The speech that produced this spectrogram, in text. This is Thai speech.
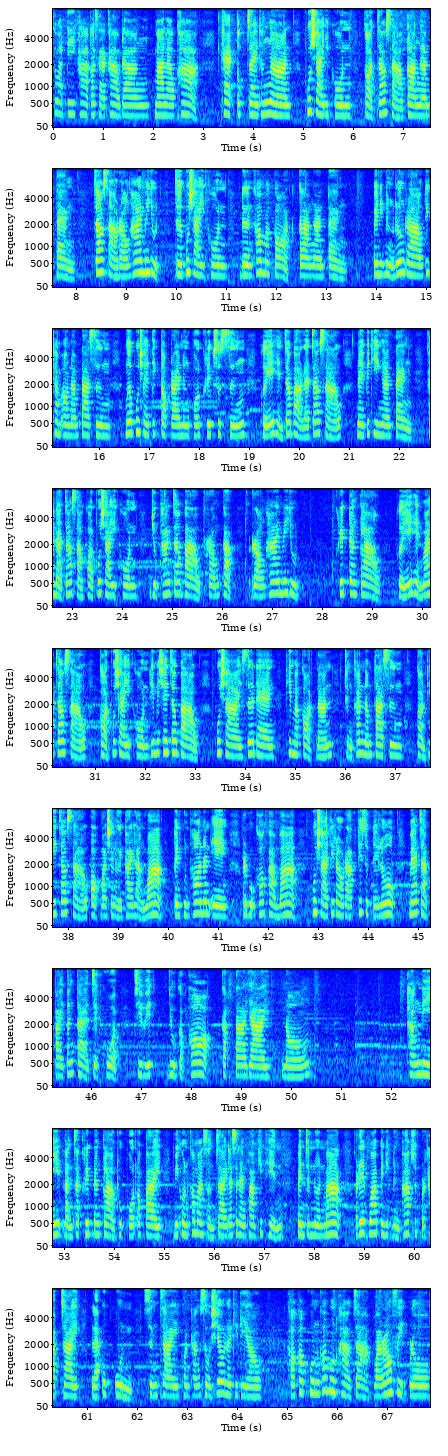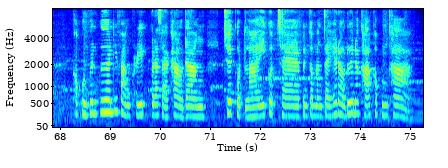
สวัสดีค่ะ กระแสข่าวดังมาแล้วค่ะ แขกตกใจทั้งงาน ผู้ชายอีกคนกอดเจ้าสาวกลางงานแต่ง เจ้าสาวร้องไห้ไม่หยุด เจอผู้ชายอีกคนเดินเข้ามากอดกลางงานแต่ง เป็นอีกหนึ่งเรื่องราวที่ทำเอาน้ำตาซึม เมื่อผู้ใช้ติ๊กตอกรายหนึ่งโพสต์คลิปสุดซึ้ง เผยให้เห็นเจ้าบ่าวและเจ้าสาว ในพิธีงานแต่ง ขณะเจ้าสาวกอดผู้ชายอีกคนอยู่ข้างเจ้าบ่าว พร้อมกับร้องไห้ไม่หยุด คลิปดังกล่าว เผยให้เห็นว่าเจ้าสาวกอดผู้ชายอีกคนที่ไม่ใช่เจ้าบ่าว ผู้ชายเสื้อแดงที่มากอดนั้นถึงขั้นน้ำตาซึม ก่อนที่เจ้าสาวออกมาเฉลยภายหลังว่า เป็นคุณพ่อนั่นเอง ระบุข้อความว่า ผู้ชายที่เรารักที่สุดในโลก แม่จากไปตั้งแต่เจ็ดขวบ ชีวิตอยู่กับพ่อ กับตายาย น้อง ทั้งนี้หลังจากคลิปดังกล่าวถูกโพสต์ออกไป มีคนเข้ามาสนใจและแสดงความคิดเห็นเป็นจำนวนมาก เรียกว่าเป็นอีกหนึ่งภาพสุดประทับใจ และอบอุ่น ซึ้งใจคนทั้งโซเชียลเลยทีเดียว ขอขอบคุณข้อมูลข่าวจาก Viral Feed Pro ขอบคุณเพื่อนๆที่ฟังคลิปกระแสข่าวดัง ช่วยกดไลค์ กดแชร์ เป็นกำลังใจให้เราด้วยนะคะ ขอบคุณค่ะ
